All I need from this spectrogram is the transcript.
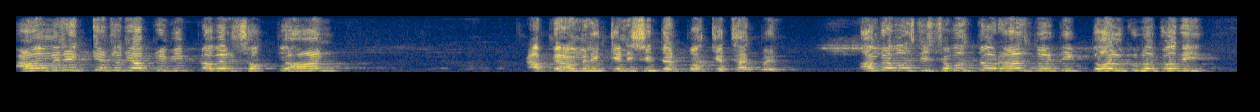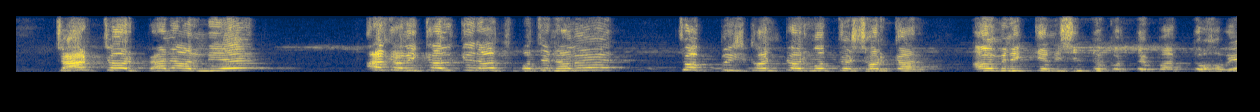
আওয়ামী লীগকে যদি আপনি বিপ্লবের শক্তি হন, আপনি আওয়ামী লীগকে নিষিদ্ধের পক্ষে থাকবেন। আমরা বলছি, সমস্ত রাজনৈতিক দলগুলো যদি চার চার প্যানার নিয়ে আগামীকালকে রাজপথে নামে চব্বিশ ঘণ্টার মধ্যে সরকার আওয়ামী লীগকে নিষিদ্ধ করতে বাধ্য হবে।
